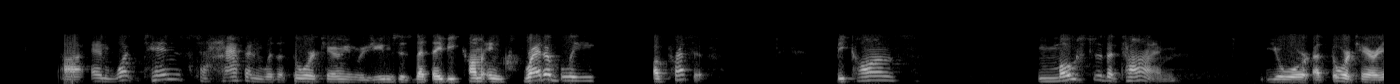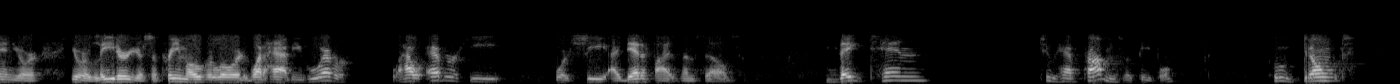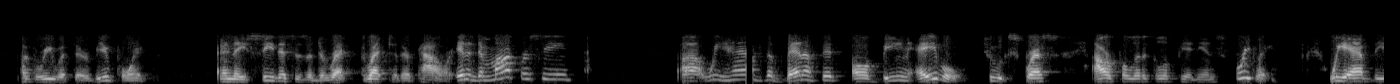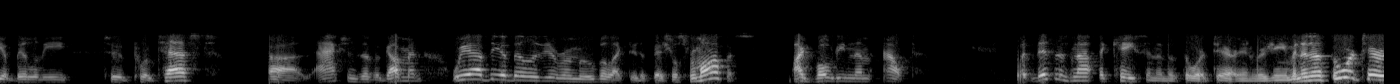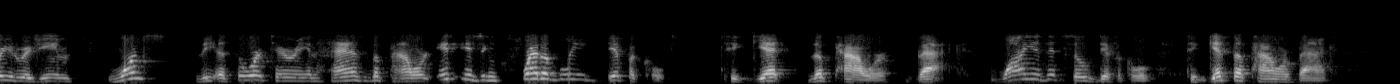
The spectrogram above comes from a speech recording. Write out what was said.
Uh, and what tends to happen with authoritarian regimes is that they become incredibly oppressive because most of the time your authoritarian, your your leader, your supreme overlord, what have you, whoever, however he or she identifies themselves, they tend to have problems with people who don't agree with their viewpoint and they see this as a direct threat to their power. In a democracy, uh, we have the benefit of being able to express our political opinions freely. We have the ability to protest uh, actions of a government. We have the ability to remove elected officials from office by voting them out. But this is not the case in an authoritarian regime. In an authoritarian regime, once the authoritarian has the power, it is incredibly difficult to get the power back. Why is it so difficult to get the power back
